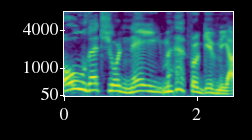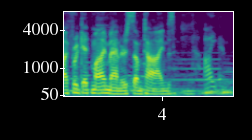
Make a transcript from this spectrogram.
Oh, that's your name. Forgive me, I forget my manners sometimes. I am.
